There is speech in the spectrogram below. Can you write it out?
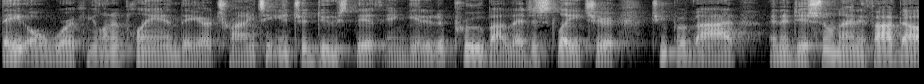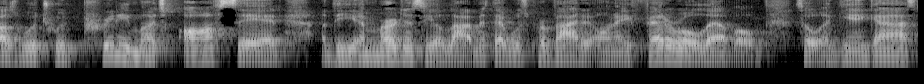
they are working on a plan. They are trying to introduce this and get it approved by legislature to provide an additional $95, which would pretty much offset the emergency allotment that was provided on a federal level. So again, guys,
